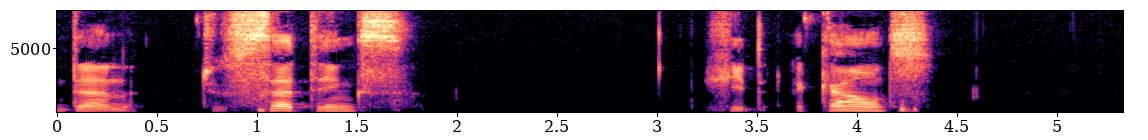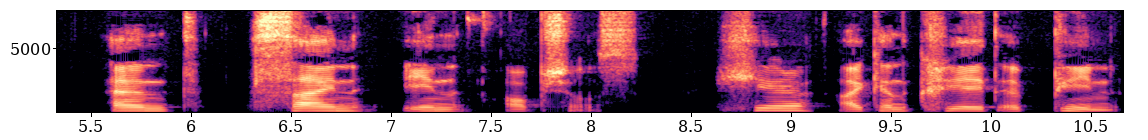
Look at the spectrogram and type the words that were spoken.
then choose Settings, hit Accounts, and Sign In options. Here I can create a PIN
